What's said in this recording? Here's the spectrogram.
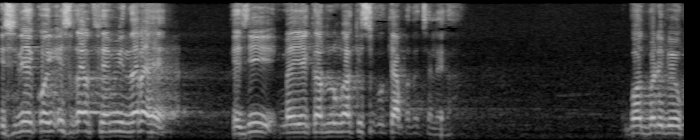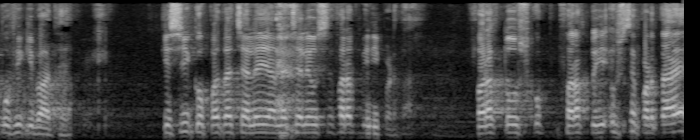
اس لیے کوئی اس غلط فہمی نہ رہے کہ جی میں یہ کر لوں گا، کسی کو کیا پتہ چلے گا۔ بہت بڑی بیوقوفی کی بات ہے۔ کسی کو پتہ چلے یا نہ چلے، اس سے فرق بھی نہیں پڑتا۔ فرق تو اس کو، فرق تو یہ اس سے پڑتا ہے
